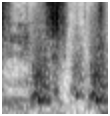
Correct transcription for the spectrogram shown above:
Yeah.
